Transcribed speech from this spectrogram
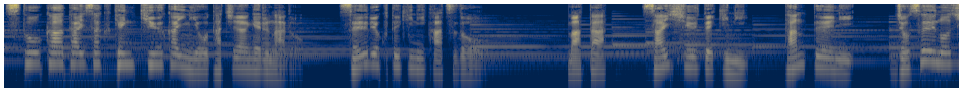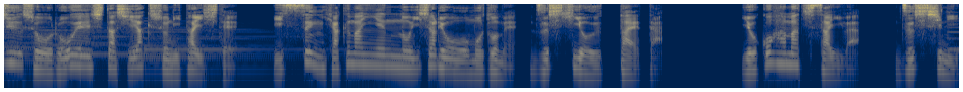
ストーカー対策研究会議を立ち上げるなど精力的に活動。また最終的に探偵に女性の住所を漏洩した市役所に対して1100万円の慰謝料を求め逗子市を訴えた。横浜地裁は逗子市に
